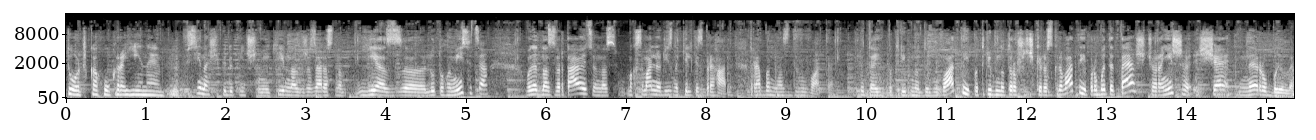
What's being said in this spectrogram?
точках України. всі наші підопічні, які в нас вже зараз на- є з е, лютого місяця, вони до нас звертаються. У нас максимально різна кількість бригад. Треба нас дивувати. Людей потрібно дивувати і потрібно трошечки розкривати і пробити те, що раніше ще не робили.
